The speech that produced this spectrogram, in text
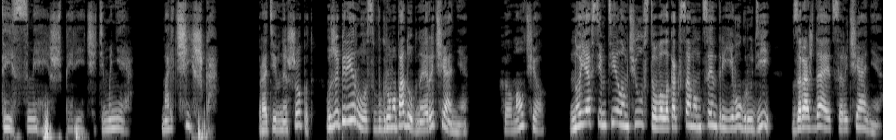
«Ты смеешь перечить мне, мальчишка!» Противный шепот уже перерос в громоподобное рычание. Хэл молчал, но я всем телом чувствовала, как в самом центре его груди зарождается рычание.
